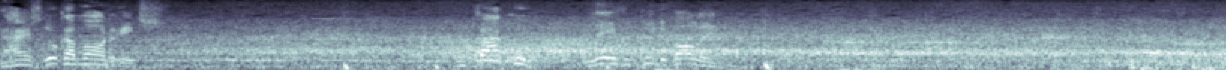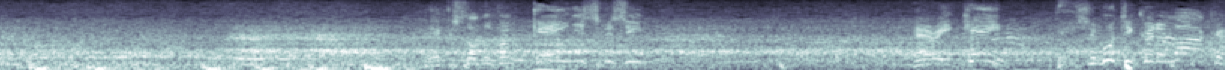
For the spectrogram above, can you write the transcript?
Daar is Luka Modric. Lukaku levert nu de bal in. Tegenstander van Kane is gezien. Harry Kane. Deze moet hij kunnen maken.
